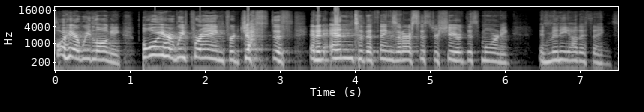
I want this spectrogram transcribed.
Boy, are we longing. Boy, are we praying for justice and an end to the things that our sister shared this morning and many other things.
